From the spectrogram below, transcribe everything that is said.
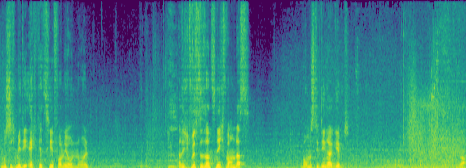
Muss ich mir die echt jetzt hier von hier unten holen? Also ich wüsste sonst nicht, warum das... Warum es die Dinger gibt. So.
